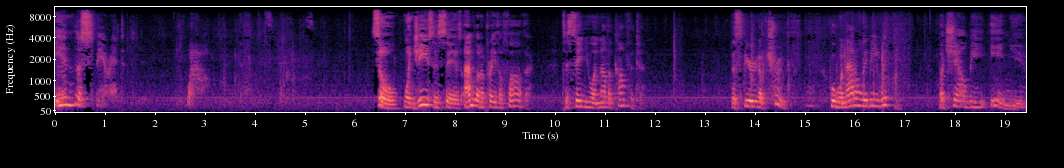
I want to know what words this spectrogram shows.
in the Spirit. Wow. So when Jesus says, I'm going to pray the Father to send you another comforter, the Spirit of truth, who will not only be with you, but shall be in you.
